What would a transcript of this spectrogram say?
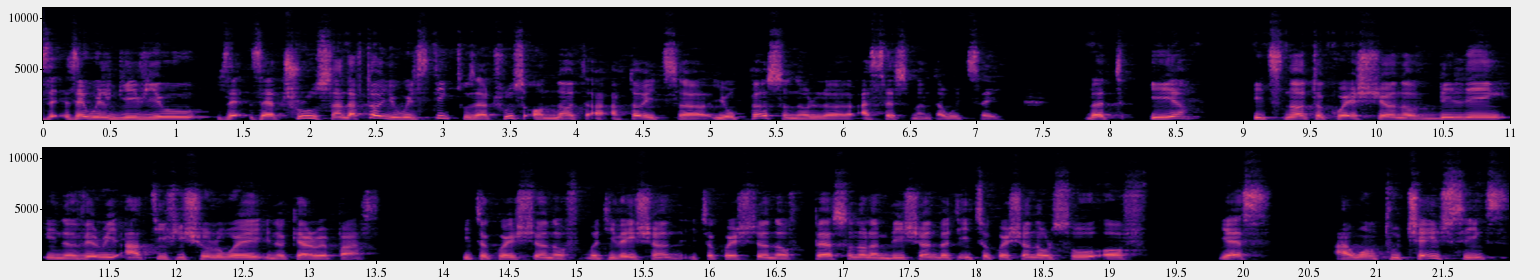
They, they will give you the, their truth. And after you will stick to that truth or not, after it's uh, your personal uh, assessment, I would say. But here, it's not a question of building in a very artificial way in a career path. It's a question of motivation. It's a question of personal ambition, but it's a question also of, yes, I want to change things.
